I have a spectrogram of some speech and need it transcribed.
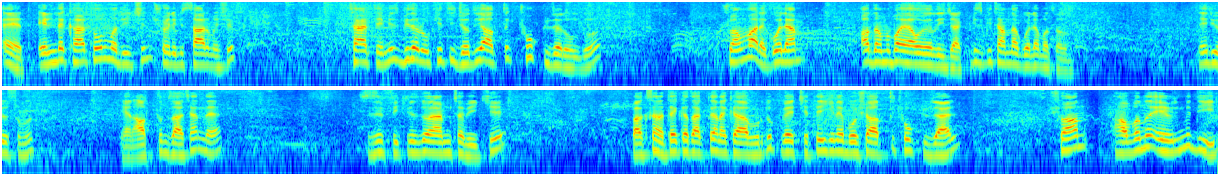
Evet elinde kart olmadığı için şöyle bir sarmaşık. Tertemiz. Bir de roketi cadıya attık. Çok güzel oldu. Şu an var ya golem adamı bayağı oyalayacak. Biz bir tane daha golem atalım. Ne diyorsunuz? Yani attım zaten de. Sizin fikriniz de önemli tabii ki. Baksana tek atakta ne kadar vurduk ve çeteyi yine boşa attı. Çok güzel. Şu an havanı evrimli değil.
